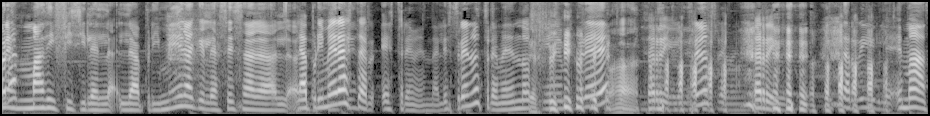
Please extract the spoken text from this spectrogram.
funciones más difíciles? La, la primera que le haces a la... La primera es, ter- es tremenda. El estreno es tremendo siempre. Ah, Terrible. El estreno es tremendo. Terrible. Es terrible. Es más,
